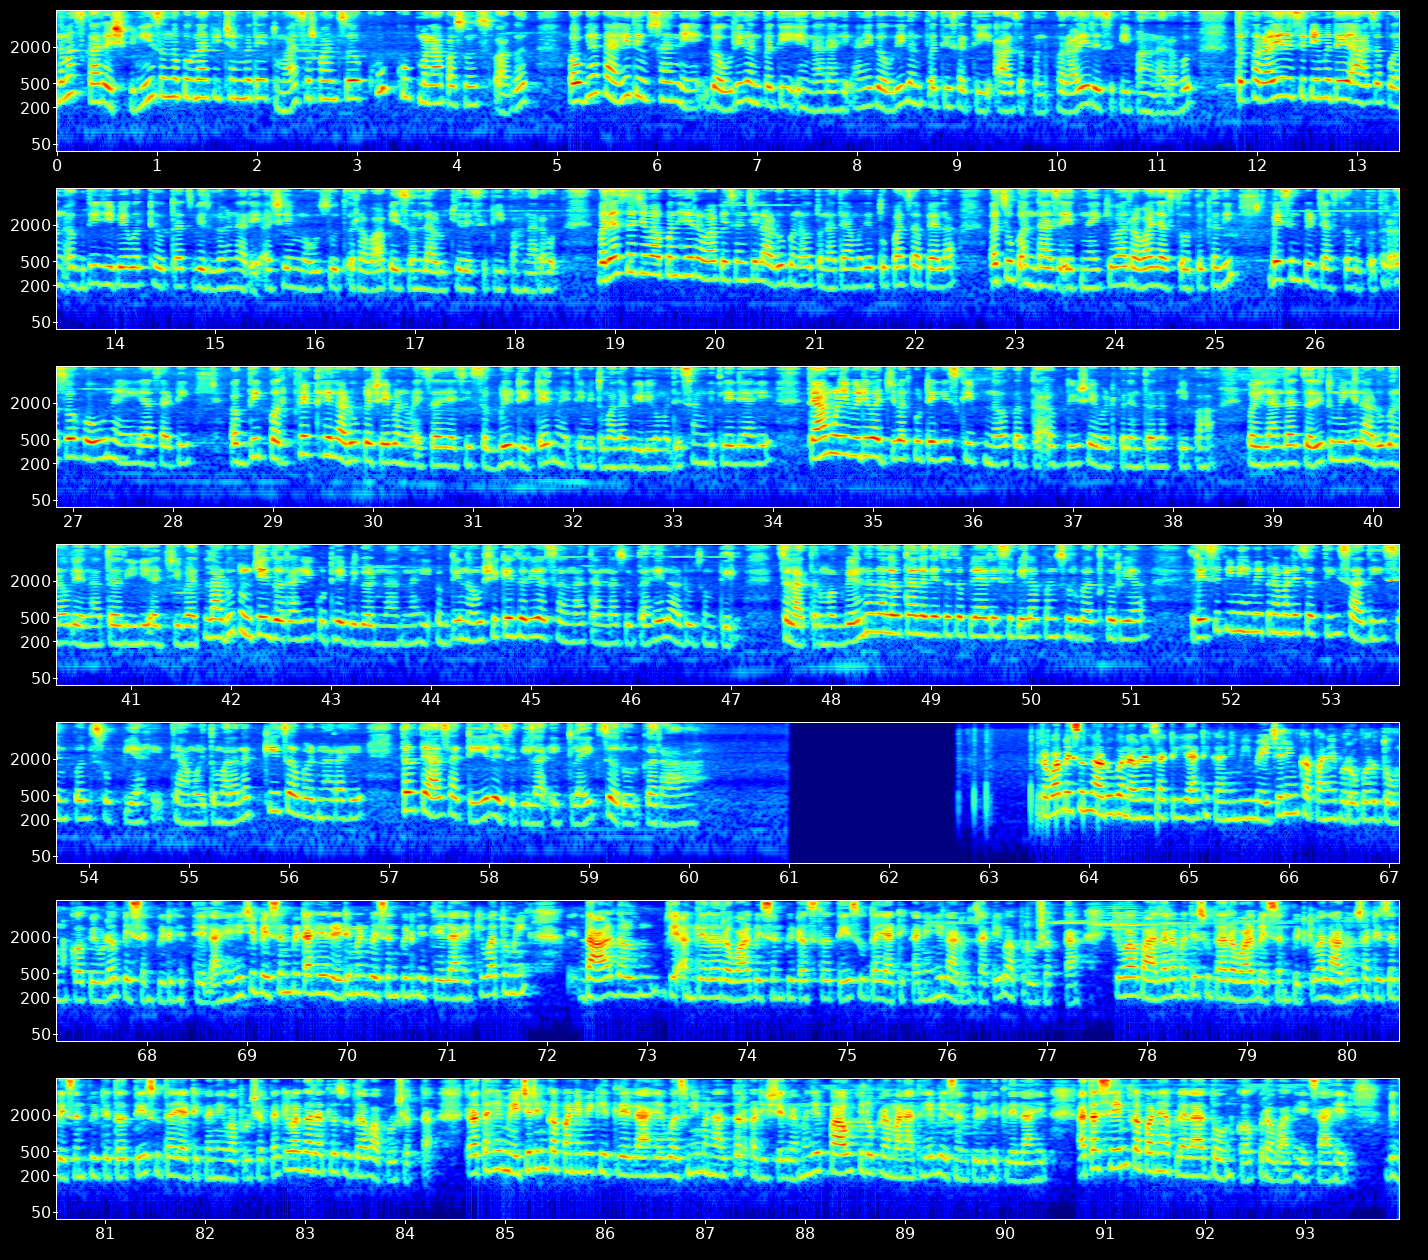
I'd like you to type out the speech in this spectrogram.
नमस्कार अश्विनी अन्नपूर्णा किचनमध्ये तुम्हा सर्वांचं खूप खूप मनापासून स्वागत. अवघ्या काही दिवसांनी गौरी गणपती येणार आहे आणि गौरी गणपतीसाठी आज आपण फराळी रेसिपी पाहणार आहोत. तर फराळी रेसिपीमध्ये आज आपण अगदी जिभेवर ठेवताच विरघळणारे असे मौसूद रवा बेसन लाडूची रेसिपी पाहणार आहोत. बऱ्याचदा जेव्हा आपण हे रवा बेसनचे लाडू बनवतो ना त्यामध्ये तुपाचा आपल्याला अचूक अंदाज येत नाही किंवा रवा जास्त होतो कधी बेसन पीठ जास्त होतं. तर असं होऊ नये यासाठी अगदी परफेक्ट हे लाडू कसे बनवायचं याची सगळी डिटेल माहिती मी तुम्हाला व्हिडिओमध्ये सांगितलेली आहे. त्यामुळे व्हिडिओ अजिबात कुठेही स्किप न करता अगदी शेवटपर्यंत नक्की पहा. पहिल्यांदा जरी तुम्ही हे लाडू बनवले ना तरीही अजिबात लाडू तुमचे जराही कुठे बिघडणार नाही. अगदी नवशिके जरी असाल ना त्यांनासुद्धा हे लाडू जमतील. चला तर मग वेळ न घालवता लगेचच आपल्या रेसिपीला आपण सुरुवात करूया. रेसिपी नेहमीप्रमाणेच अगदी साधी सिंपल सोपी आहे. त्यामुळे तुम्हाला नक्कीच आवडणार आहे. तर त्यासाठी रेसिपीला एक लाईक जरूर करा. रवा बेसन लाडू बनवण्यासाठी या ठिकाणी मी मेजरिंग कपाने बरोबर दोन कप एवढं बेसन पीठ घेतलेलं आहे. हे जे बेसन पीठ आहे रेडीमेड बेसन पीठ घेतलेलं आहे किंवा तुम्ही डाळ दळून जे आणलेलं रवाळ बेसन पीठ असतं ते सुद्धा या ठिकाणी हे लाडूंसाठी वापरू शकता. किंवा बाजारामध्ये सुद्धा रवाळ बेसन पीठ किंवा लाडूंसाठीचं बेसन पीठ येतं ते सुद्धा या ठिकाणी वापरू शकता किंवा घरातलं सुद्धा वापरू शकता. तर आता हे मेजरिंग कपाने मी घेतलेलं आहे. वजनी म्हणाल तर अडीचशे ग्रॅम म्हणजे पाव किलो प्रमाणात हे बेसन पीठ घेतलेलं आहे. आता सेम कपाने आपल्याला दोन कप रवा घ्यायचा आहे.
